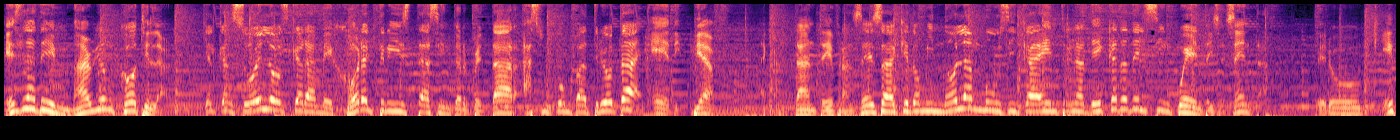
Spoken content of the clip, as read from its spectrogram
es la de Marion Cotillard, que alcanzó el Oscar a Mejor Actriz tras interpretar a su compatriota Edith Piaf, cantante francesa que dominó la música entre la década del 50 y 60. Pero, ¿qué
